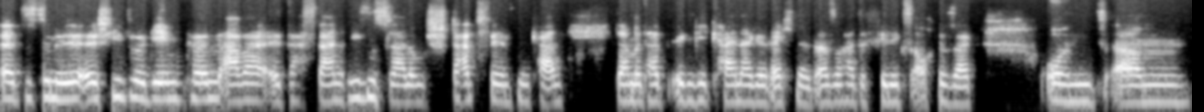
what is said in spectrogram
hättest du eine äh, Skitour gehen können, aber äh, dass da ein Riesenslalom stattfinden kann, damit hat irgendwie keiner gerechnet. Also hatte Felix auch gesagt. Und ähm,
